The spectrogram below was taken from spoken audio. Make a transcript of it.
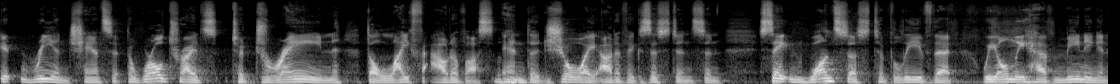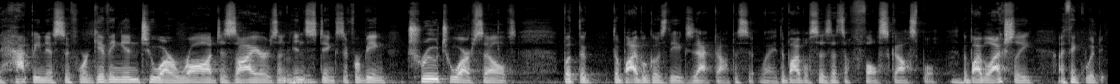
it re-enchants it. The world tries to drain the life out of us mm-hmm. and the joy out of existence. And Satan wants us to believe that we only have meaning and happiness if we're giving in to our raw desires and mm-hmm. instincts, if we're being true to ourselves. But the, the Bible goes the exact opposite way. The Bible says that's a false gospel. Mm-hmm. The Bible actually, I think, would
